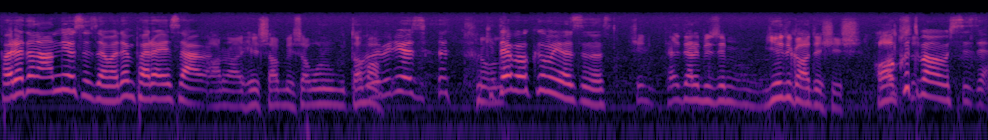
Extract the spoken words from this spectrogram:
Paradan anlıyorsunuz ama değil mi? Para hesabı. Ara hesap hesap onu tamam. Onu biliyorsunuz. Kitap okumuyorsunuz. Şimdi peder bizim yedi kardeşiz. Altı, Okutmamış sizi.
